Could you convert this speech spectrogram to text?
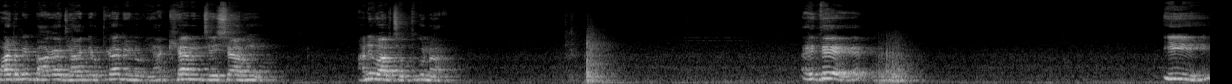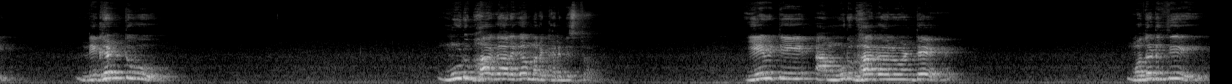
వాటిని బాగా జాగ్రత్తగా నేను వ్యాఖ్యానం చేశాను అని వారు చెప్పుకున్నారు. అయితే ఈ నిఘంటువు మూడు భాగాలుగా మనకు కనిపిస్తుంది. ఏమిటి ఆ మూడు భాగాలు అంటే? మొదటిది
